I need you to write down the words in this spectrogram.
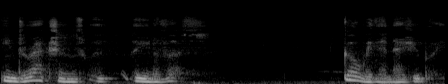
interactions with the universe. Go within as you breathe.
